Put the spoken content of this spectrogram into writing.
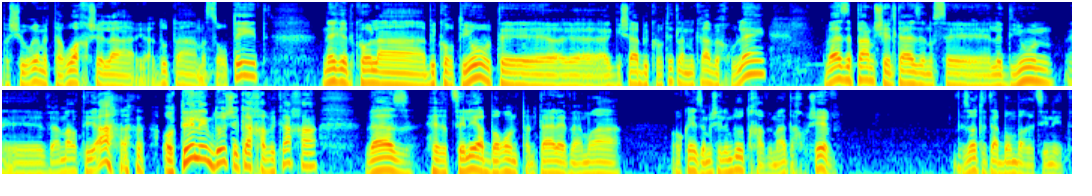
בשיעורים את הרוח של היהדות המסורתית, נגד כל הביקורתיות, הגישה הביקורתית למקרא וכולי. והיה איזה פעם שהעלתה איזה נושא לדיון, אה, ואמרתי, אה, אותי לימדו שככה וככה, ואז הרצליה ברון פנתה אליי ואמרה, אוקיי, זה מה שלימדו אותך, ומה אתה חושב? וזאת הייתה בומבה רצינית.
